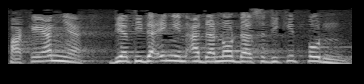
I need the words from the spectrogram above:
pakaiannya. Dia tidak ingin ada noda sedikit pun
